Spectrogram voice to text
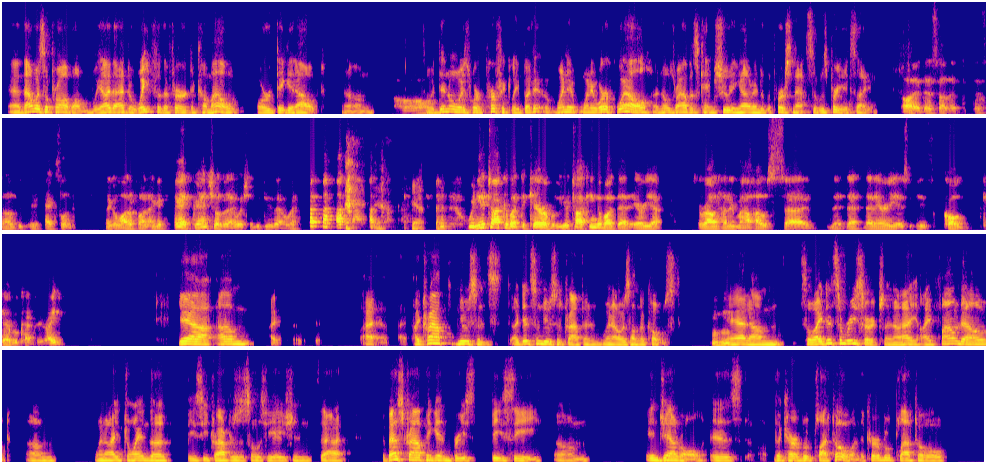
and that was a problem. We either had to wait for the ferret to come out or dig it out. Um, so Oh, it didn't always work perfectly, but it, when it when it worked well and those rabbits came shooting out into the purse nets, it was pretty exciting. oh, that does sound, that, that sounds excellent. Like a lot of fun. I get, I got grandchildren I wish I could do that with. Yeah, When you talk about the Cariboo, you're talking about that area around Hundred Mile House. Uh, that that that area is is called Cariboo Country, right? Yeah, um, I, I I trapped nuisance. I did some nuisance trapping when I was on the coast, Mhm. and um, so I did some research, and I I found out um, when I joined the BC Trappers Association that the best trapping in BC um, in general is the Cariboo Plateau, and the Cariboo Plateau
